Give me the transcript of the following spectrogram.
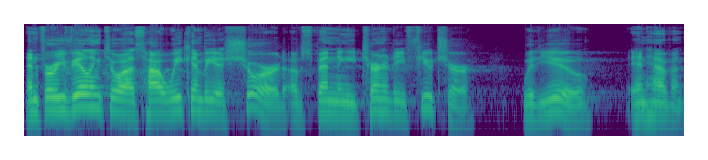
and for revealing to us how we can be assured of spending eternity future with you in heaven.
